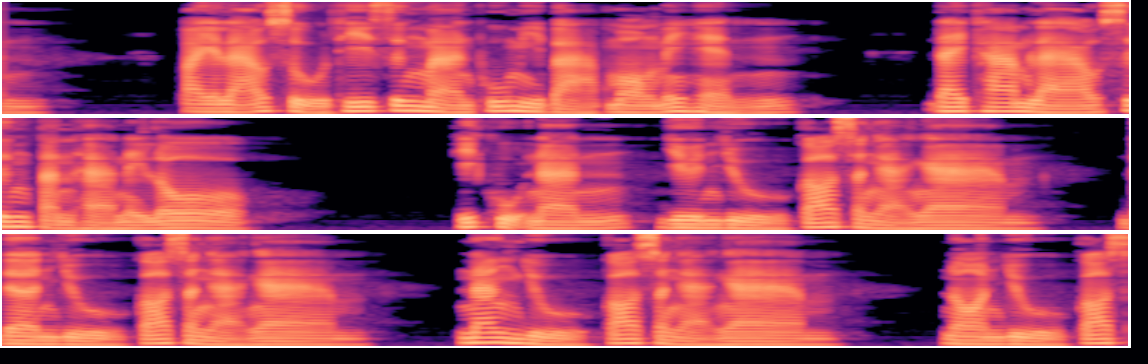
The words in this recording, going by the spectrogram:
ร ไปแล้วสู่ที่ซึ่งมารผู้มีบาปมองไม่เห็น ได้ข้ามแล้วซึ่งตัณหาในโลก พิขุนั้นยืนอยู่ก็สง่างาม เดินอยู่ก็สง่างาม นั่งอยู่ก็สง่างาม นอนอยู่ก็ส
